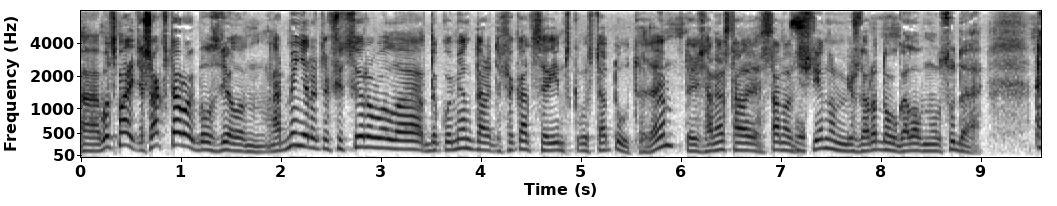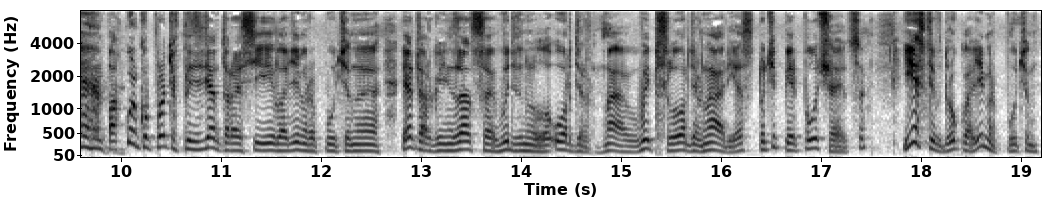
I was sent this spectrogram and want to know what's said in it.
А, вот смотрите, шаг второй был сделан. Армения ратифицировала документ о ратификации Римского статута, да? То есть она стала, стала членом Международного уголовного суда. Поскольку против президента России Владимира Путина эта организация выдвинула ордер, на, выписала ордер на арест, то теперь получается, если вдруг Владимир Путин,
